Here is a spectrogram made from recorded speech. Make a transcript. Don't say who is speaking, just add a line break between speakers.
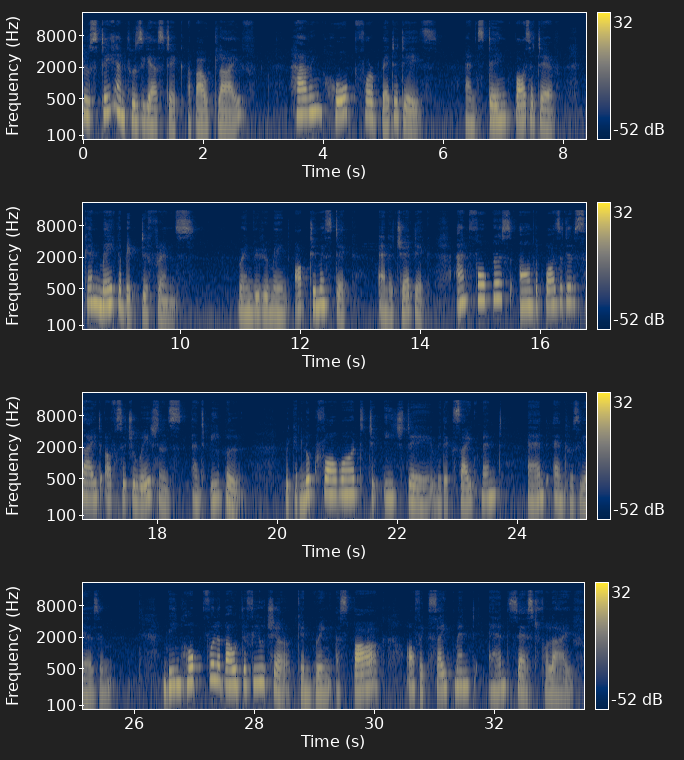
To stay enthusiastic about life, having hope for better days, and staying positive can make a big difference. When we remain optimistic, energetic, and focus on the positive side of situations and people, we can look forward to each day with excitement and enthusiasm. Being hopeful about the future can bring a spark of excitement and zest for life.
